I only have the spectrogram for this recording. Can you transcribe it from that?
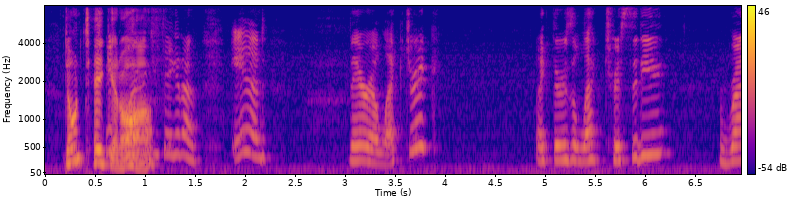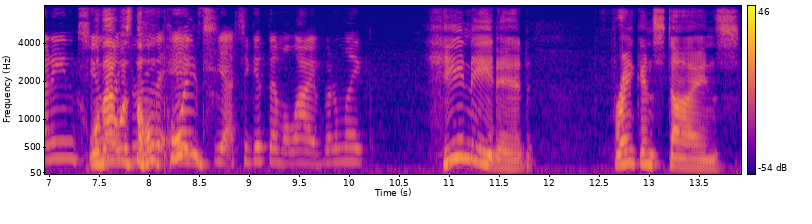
Don't take it Why did you off. take it off? And they're electric? Like there's electricity running to Well, that like, was the whole eggs, point. yeah, to get them alive. But I'm like, He needed Frankenstein's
